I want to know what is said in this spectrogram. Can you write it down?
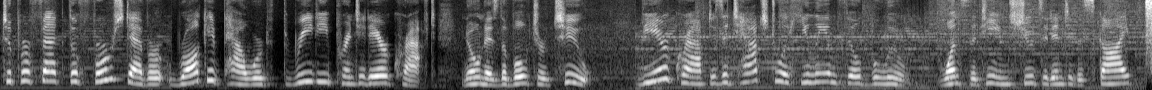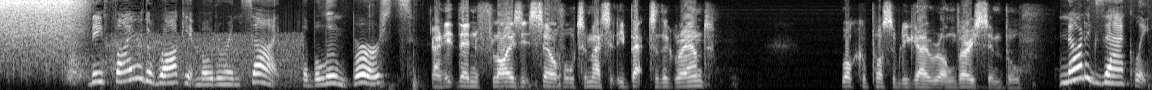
to perfect the first ever rocket powered 3D printed aircraft known as the Vulture 2. The aircraft is attached to a helium filled balloon. Once the team shoots it into the sky, they fire the rocket motor inside. The balloon bursts, And it then flies itself automatically back to the ground. What could possibly go wrong? Very simple. Not exactly.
